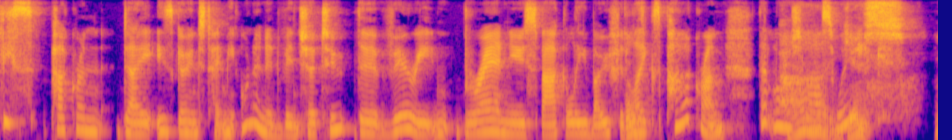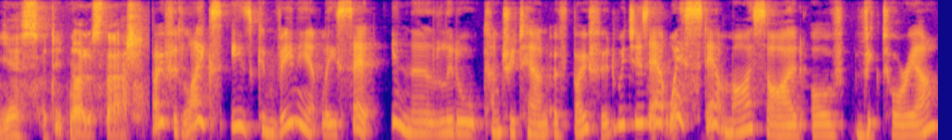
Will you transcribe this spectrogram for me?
This parkrun day is going to take me on an adventure to the very brand new sparkly Beaufort Lakes parkrun that launched last week. Ah, Yes. Yes, I did notice that. Beaufort Lakes is conveniently set in the little country town of Beaufort, which is out west, out my side of Victoria.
